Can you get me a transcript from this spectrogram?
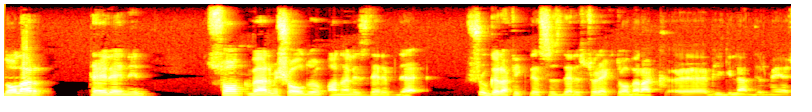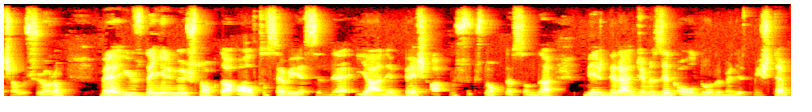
dolar TL'nin son vermiş olduğum analizlerimde şu grafikte sizleri sürekli olarak e, bilgilendirmeye çalışıyorum. Ve %23.6 seviyesinde yani 5.63 noktasında bir direncimizin olduğunu belirtmiştim.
